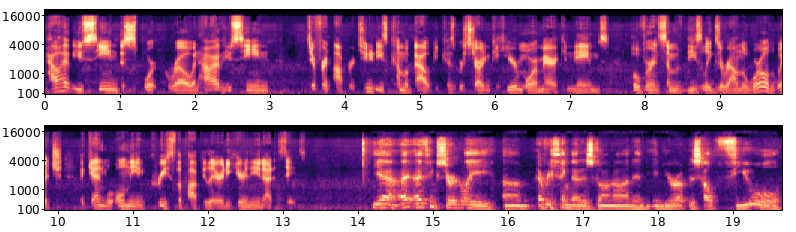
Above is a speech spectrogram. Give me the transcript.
How have you seen the sport grow, and how have you seen different opportunities come about? Because we're starting to hear more American names over in some of these leagues around the world, which again will only increase the popularity here in the United States. Yeah, I, I think certainly um, everything that has gone on in, in Europe has helped fuel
